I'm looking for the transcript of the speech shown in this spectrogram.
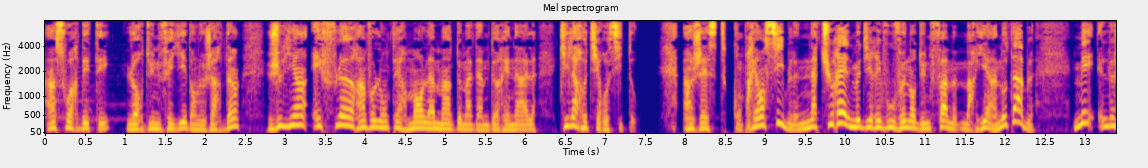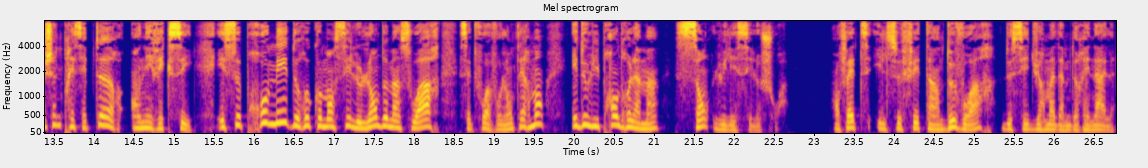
Un soir d'été, lors d'une veillée dans le jardin, Julien effleure involontairement la main de Madame de Rênal, qui la retire aussitôt. Un geste compréhensible, naturel, me direz-vous, venant d'une femme mariée à un notable. Mais le jeune précepteur en est vexé et se promet de recommencer le lendemain soir, cette fois volontairement, et de lui prendre la main sans lui laisser le choix. En fait, il se fait un devoir de séduire Madame de Rênal.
